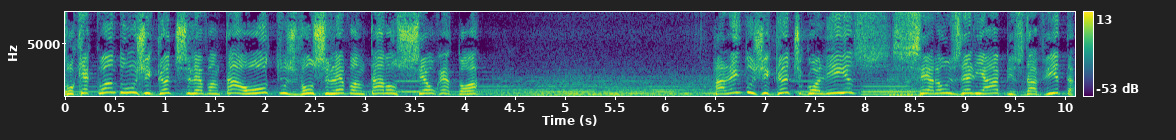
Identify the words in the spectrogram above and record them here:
Porque quando um gigante se levantar, outros vão se levantar ao seu redor. Além do gigante Golias, serão os Eliabes da vida.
